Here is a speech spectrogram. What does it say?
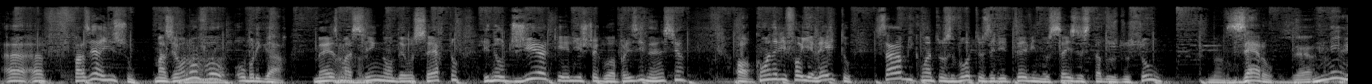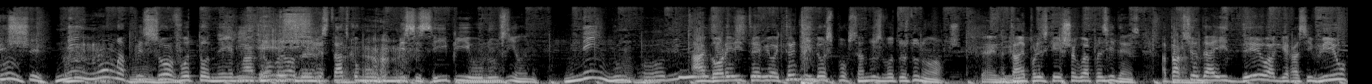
a, a fazer isso, mas eu não vou obrigar. Mesmo assim, não deu certo. E no dia que ele chegou à presidência, ó, quando ele foi eleito, sabe quantos votos ele teve nos seis estados do Sul? Não. Zero. Zero. Nenhum, nenhuma pessoa votou nele em, em estados como o Mississippi e o Louisiana. Nenhum. Agora ele teve 82% dos votos do Norte. Entendi. Então é por isso que ele chegou à presidência. A partir daí deu a guerra civil.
